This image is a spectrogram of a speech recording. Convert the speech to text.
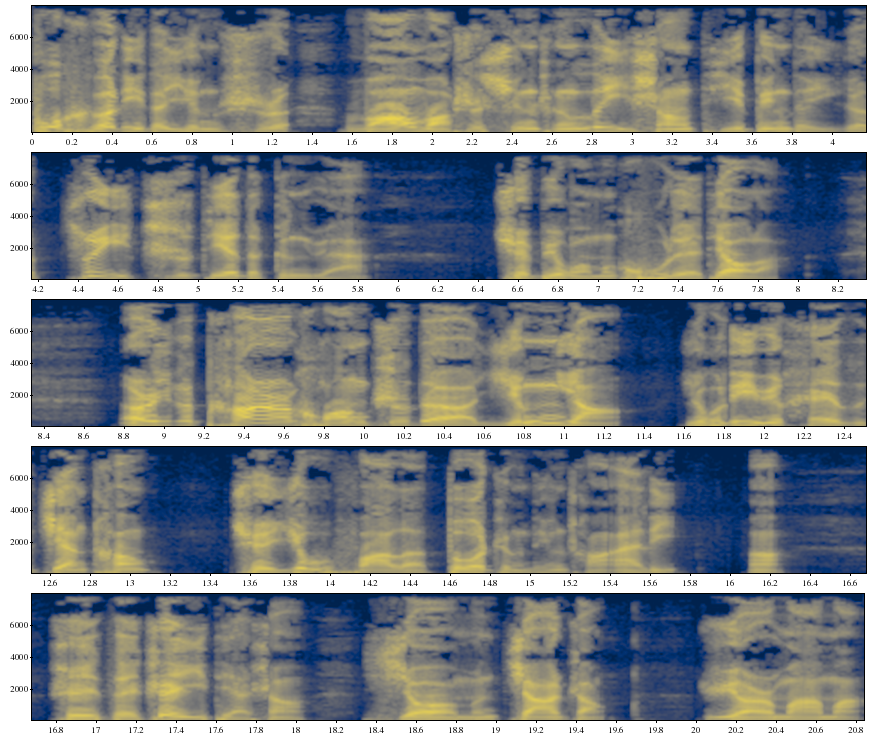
不合理的饮食，往往是形成内伤疾病的一个最直接的根源，却被我们忽略掉了。而一个堂而皇之的营养有利于孩子健康，却诱发了多种临床案例啊！所以在这一点上，希望我们家长、育儿妈妈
